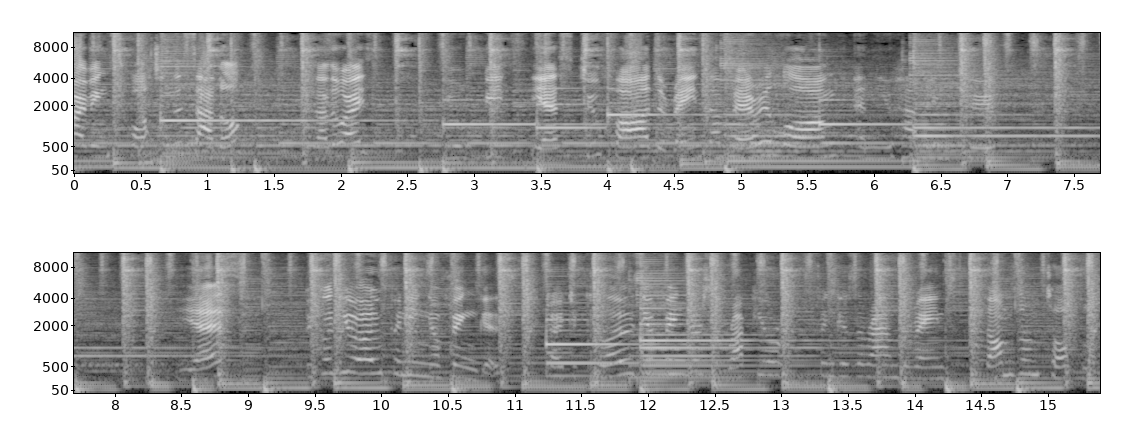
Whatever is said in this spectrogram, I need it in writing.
driving spot in the saddle. 'cause Otherwise, you'll be, yes, too far. The reins are very long and you having to, yes, because you're opening your fingers. Try to close your fingers, wrap your fingers around the reins, thumbs on top like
